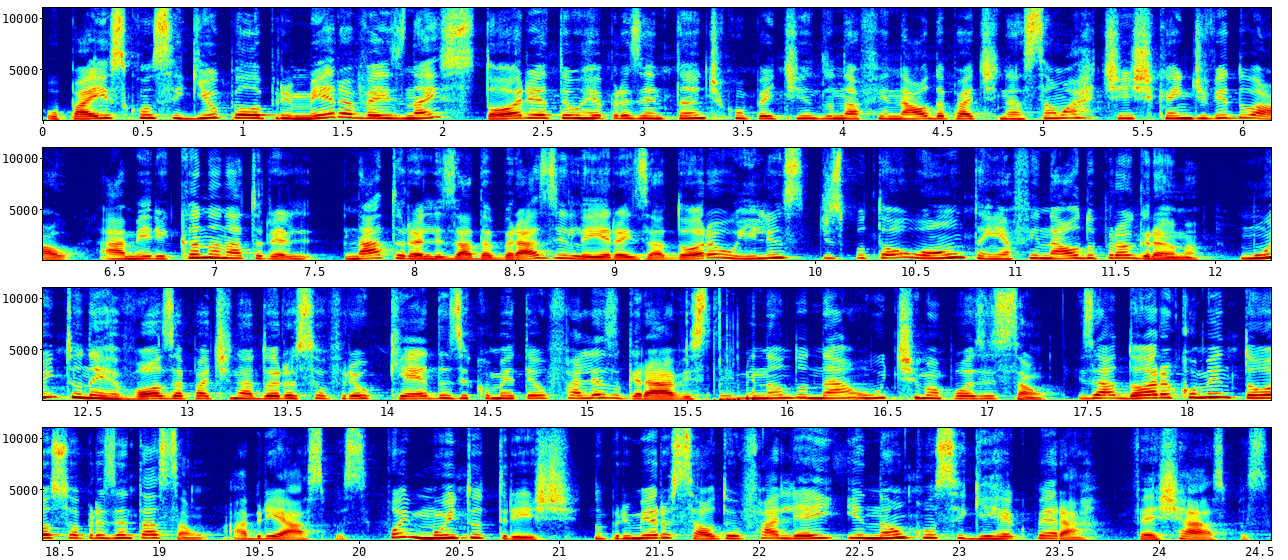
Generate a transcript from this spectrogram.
O país conseguiu pela primeira vez na história ter um representante competindo na final da patinação artística individual. A americana naturalizada brasileira Isadora Williams disputou ontem a final do programa. Muito nervosa, a patinadora sofreu quedas e cometeu falhas graves, terminando na última posição. Isadora comentou a sua apresentação, aspas, Foi muito triste. No primeiro salto eu falhei e não consegui recuperar. Fecha aspas.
